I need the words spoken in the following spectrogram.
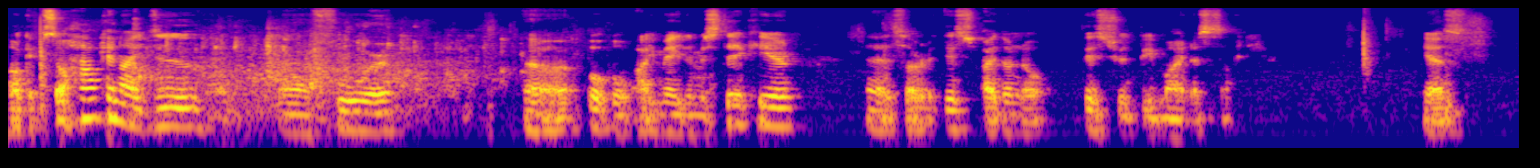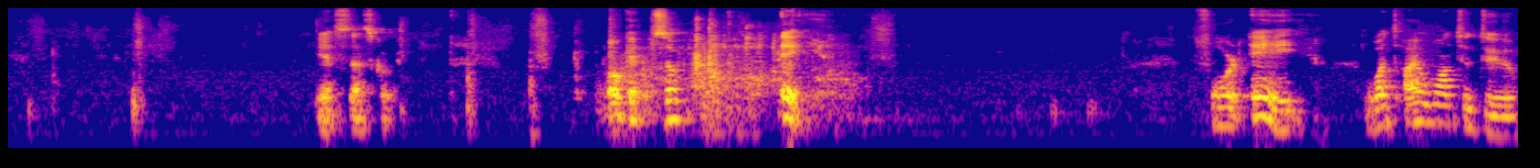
Okay, so how can I do uh, for, uh, oh, oh, I made a mistake here. Uh, sorry, this, I don't know, this should be minus sign here. Yes. Yes, that's correct. Okay, so A. For A, what I want to do,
